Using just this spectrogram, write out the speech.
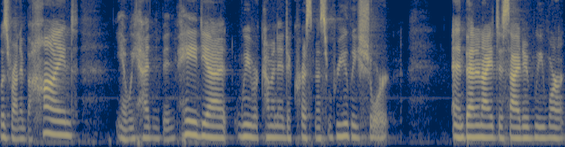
was running behind you know, we hadn't been paid yet. We were coming into Christmas really short. And Ben and I decided we weren't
